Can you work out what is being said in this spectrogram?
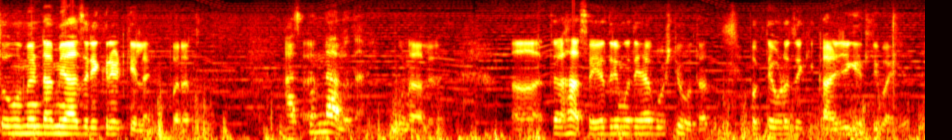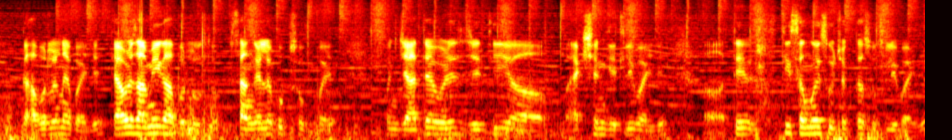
तो मुमेंट आम्ही आज रिक्रिएट केला आहे परत. आज पुन्हा आम्ही. पुन्हा आलेलं आहे. तर हां सह्याद्रीमध्ये ह्या गोष्टी होतात. फक्त एवढंच आहे की काळजी घेतली पाहिजे. घाबरलं नाही पाहिजे. त्यावेळेस आम्ही घाबरलो होतो. सांगायला खूप सोपं आहे. पण ज्या त्या वेळेस जे ती ॲक्शन घेतली पाहिजे ते ती समयसूचकता सुचली पाहिजे.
